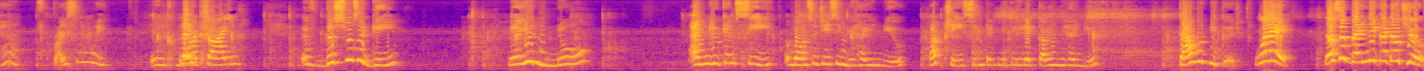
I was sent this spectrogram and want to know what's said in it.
Yeah, surprisingly. In Like- shine. If this was a game where you know and you can see a monster chasing behind you, not chasing technically, like coming behind you, that would be good. Wait, there's a bendy cutout here.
